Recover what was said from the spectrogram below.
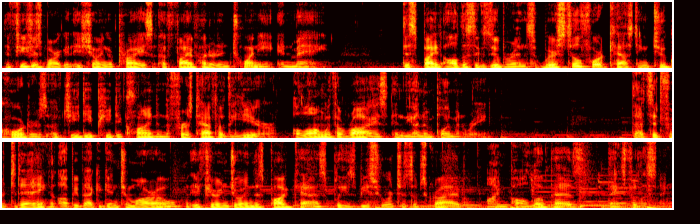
the futures market is showing a price of 520 in May. Despite all this exuberance, we're still forecasting two quarters of GDP decline in the first half of the year, along with a rise in the unemployment rate. That's it for today. I'll be back again tomorrow. If you're enjoying this podcast, please be sure to subscribe. I'm Paul Lopez. Thanks for listening.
